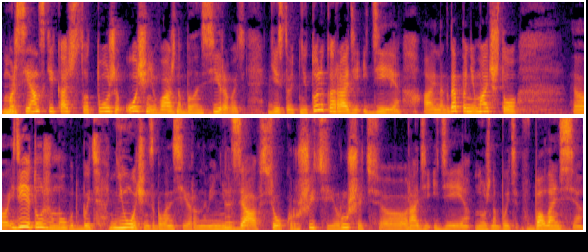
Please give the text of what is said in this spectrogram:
Марсианские качества тоже очень важно балансировать. Действовать не только ради идеи, а иногда понимать, что идеи тоже могут быть не очень сбалансированными. Нельзя все крушить и рушить э, ради идеи. Нужно быть в балансе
